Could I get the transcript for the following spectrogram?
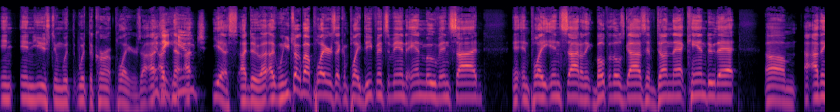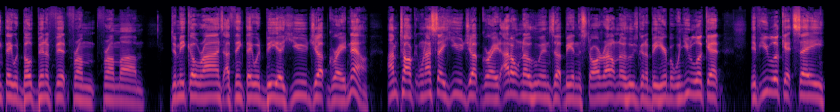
in in Houston with with the current players. I, You I- think I- huge? yes, I do. I, I- when you talk about players that can play defensive end and move inside and, and play inside, I think both of those guys have done that, can do that. Um, I I think they would both benefit from from um, DeMeco Ryans. I think they would be a huge upgrade. Now, I'm talking when I say huge upgrade. I don't know who ends up being the starter. I don't know who's going to be here. But when you look at if you look at say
